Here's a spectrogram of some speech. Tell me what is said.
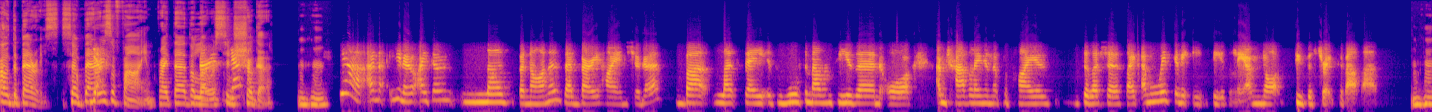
Oh, the berries. So berries are fine, right? They're the lowest in sugar. Mm-hmm. Yeah, and you know, I don't love bananas. They're very high in sugar. But let's say it's watermelon season or I'm traveling and the papaya's delicious. Like I'm always going to eat seasonally. I'm not super strict about that. Mm-hmm.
